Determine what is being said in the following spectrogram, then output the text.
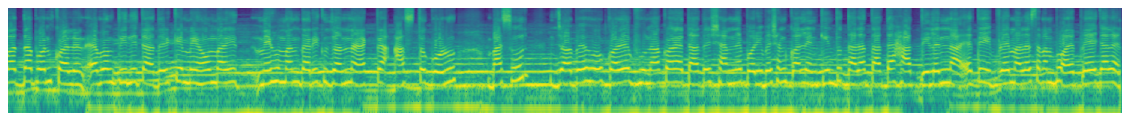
পদ্মাপন করলেন এবং তিনি তাদেরকে মেহমারি মেহমানদারির জন্য একটা আস্ত গরু বাছুর জবেহ করে, ভুনা করে তাদের সামনে পরিবেশন করলেন। কিন্তু তারা তাতে হাত দিলেন না। এতে ইব্রাহিম আলাইসালাম ভয় পেয়ে গেলেন।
